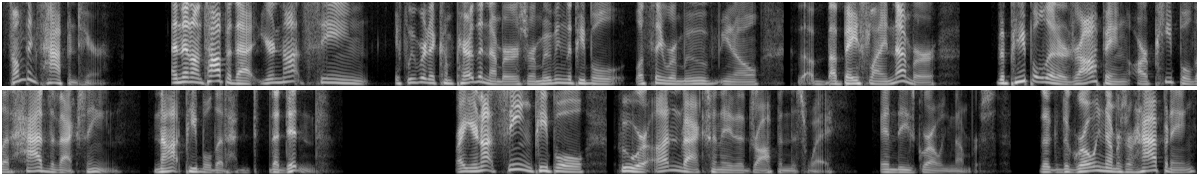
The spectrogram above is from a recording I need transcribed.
something's happened here and then on top of that, you're not seeing if we were to compare the numbers, removing the people, let's say remove, you know, a baseline number, the people that are dropping are people that had the vaccine, not people that that didn't. Right? You're not seeing people who were unvaccinated drop in this way in these growing numbers. The the growing numbers are happening,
